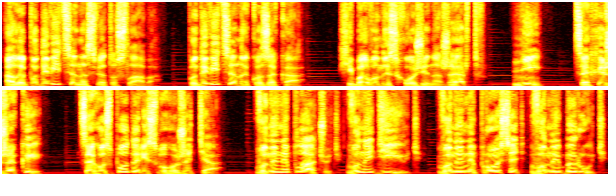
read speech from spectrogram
Але подивіться на Святослава, подивіться на козака. Хіба вони схожі на жертв? Ні, це хижаки, це господарі свого життя. Вони не плачуть, вони діють, вони не просять, вони беруть.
